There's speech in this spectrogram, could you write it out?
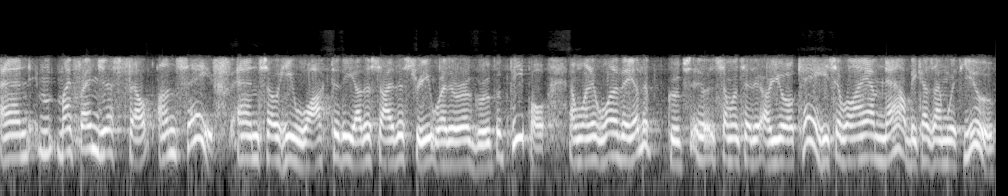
and my friend just felt unsafe. And so he walked to the other side of the street where there were a group of people. And when it, one of the other groups, uh, someone said, Are you okay? He said, Well, I am now because I'm with you.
